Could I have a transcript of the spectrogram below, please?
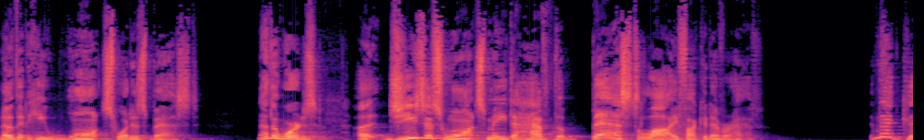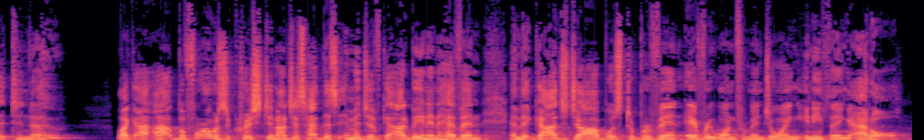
know that he wants what is best. In other words, uh, Jesus wants me to have the best life I could ever have. Isn't that good to know? Like I, I, before I was a Christian, I just had this image of God being in heaven and that God's job was to prevent everyone from enjoying anything at all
